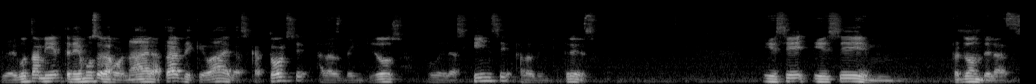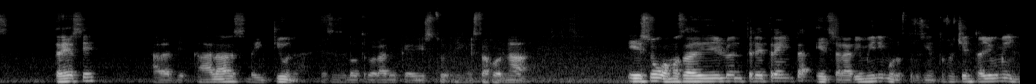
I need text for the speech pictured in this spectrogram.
Luego también tenemos la jornada de la tarde que va de las 14 a las 22 o de las 15 a las 23. Ese, ese, mm, perdón, de las 13 a las, a las 21. Ese es el otro horario que he visto en esta jornada. Eso vamos a dividirlo entre 30, el salario mínimo, los 381 mil,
